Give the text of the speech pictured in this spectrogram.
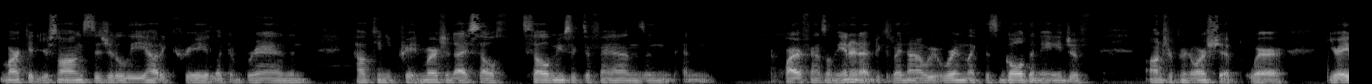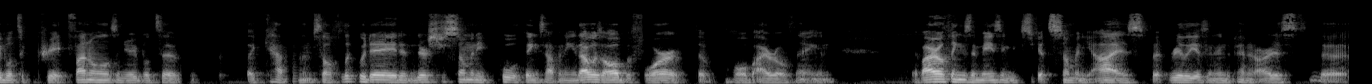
market your songs digitally, how to create like a brand, and how can you create merchandise, sell sell music to fans, and and acquire fans on the internet. Because right now we're in like this golden age of entrepreneurship where you're able to create funnels and you're able to like have them self liquidate, and there's just so many cool things happening. And that was all before the whole viral thing. And the viral thing is amazing because you get so many eyes, but really as an independent artist, the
